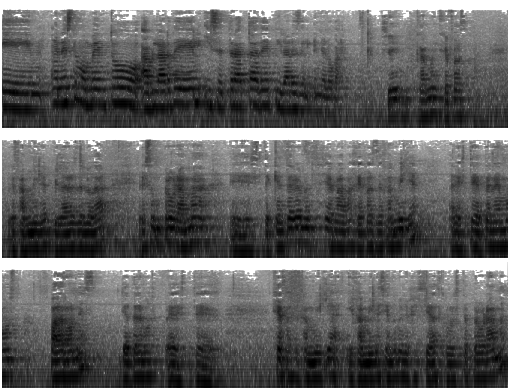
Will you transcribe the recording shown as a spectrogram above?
Eh, en este momento hablar de él y se trata de pilares en el hogar. Sí Carmen jefas de familia pilares del hogar. Es un programa este, que anteriormente se llamaba jefas de familia. Este, ya tenemos padrones, ya tenemos este, jefas de familia y familias siendo beneficiadas con este programa.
